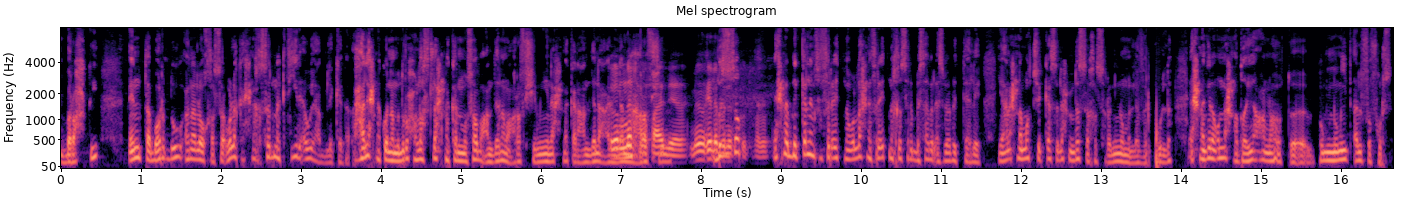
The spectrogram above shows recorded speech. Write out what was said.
براحتي. أنت برضو أنا لو خسر أقول لك إحنا خسرنا كتير قوي قبل كده. هل إحنا كنا بنروح والله اصل إحنا كان مصاب عندنا ما أعرفش مين إحنا كان عندنا كنا بنخرف عادي يعني بنغلب بالظبط. ونسكت خلاص. إحنا بنتكلم في فرقتنا والله إحنا فرقتنا خسرت بسبب الأسباب التالية. يعني إحنا ماتش الكاس اللي إحنا لسه خسرانينه من ليفربول ده إحنا جينا قلنا إحنا ضيعنا 800 ألف فرصة.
